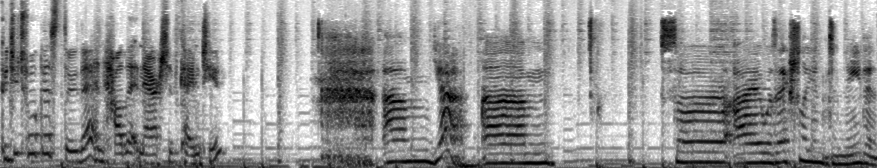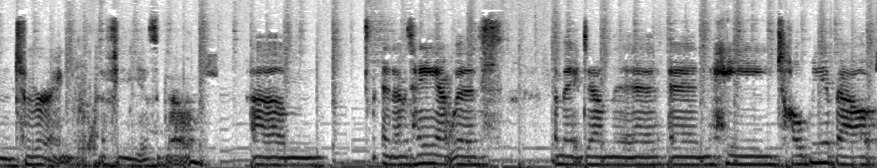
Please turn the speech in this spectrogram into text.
could you talk us through that and how that narrative came to you? Um, yeah. Um, so I was actually in Dunedin touring a few years ago, um, and I was hanging out with a mate down there, and he told me about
